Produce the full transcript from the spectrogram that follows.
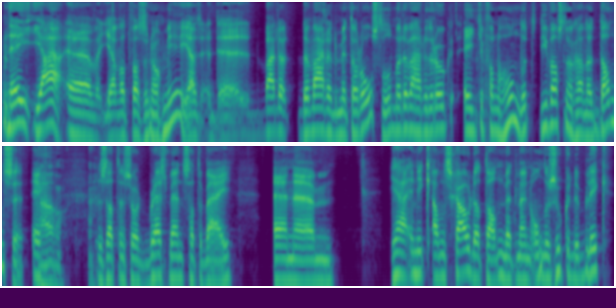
Nee, ja, uh, ja, wat was er nog meer? Ja, de, maar er, er waren er met een rolstoel, maar er waren er ook eentje van 100. Die was nog aan het dansen. Echt. Oh. Er zat een soort brassband zat erbij. En um, ja, en ik aanschouw dat dan met mijn onderzoekende blik.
